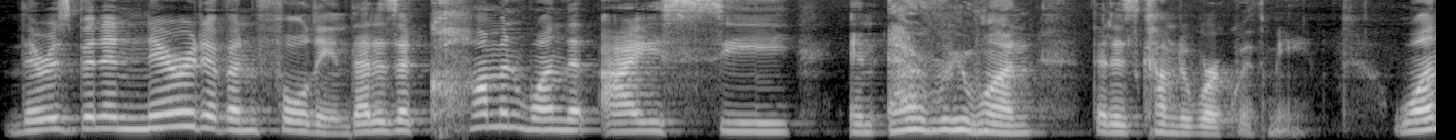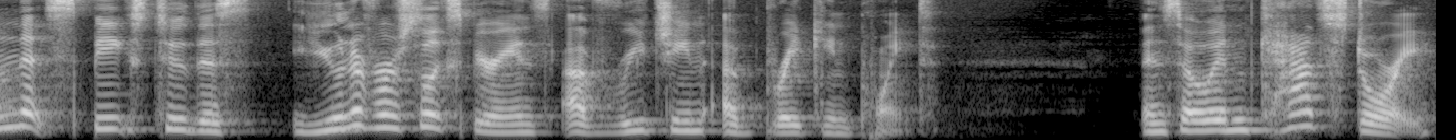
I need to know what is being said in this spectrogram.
there has been a narrative unfolding that is a common one that I see in everyone that has come to work with me. One that speaks to this universal experience of reaching a breaking point. And so in Cat's story,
